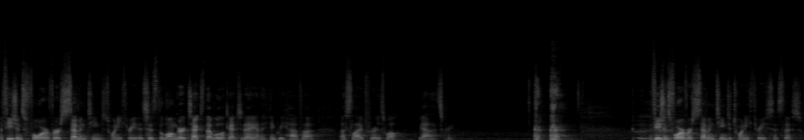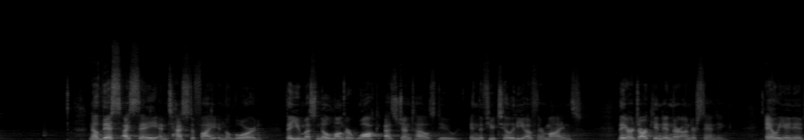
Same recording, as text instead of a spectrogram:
Ephesians 4, verse 17 to 23. This is the longer text that we'll look at today, and I think we have a, a slide for it as well. Yeah, that's great. Ephesians 4, verse 17 to 23 says this Now, this I say and testify in the Lord that you must no longer walk as Gentiles do in the futility of their minds. They are darkened in their understanding, alienated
